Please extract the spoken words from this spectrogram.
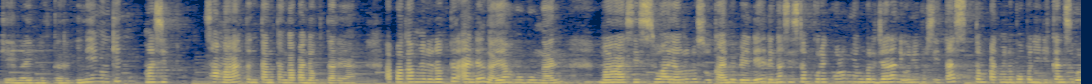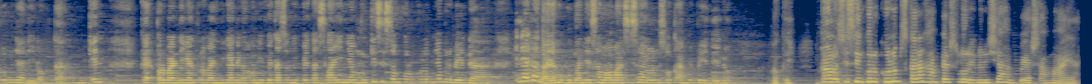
Oke, baik dokter. Ini mungkin masih sama tentang tanggapan dokter ya. Apakah menurut dokter ada nggak ya hubungan mahasiswa yang lulus UKM PPD dengan sistem kurikulum yang berjalan di universitas tempat menempuh pendidikan sebelumnya nih dokter? Mungkin kayak perbandingan-perbandingan dengan universitas-universitas lain yang mungkin sistem kurikulumnya berbeda. Ini ada nggak ya hubungannya sama mahasiswa yang lulus UKM PPD dok? Oke, okay. kalau sistem kurikulum sekarang hampir seluruh Indonesia hampir sama ya,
